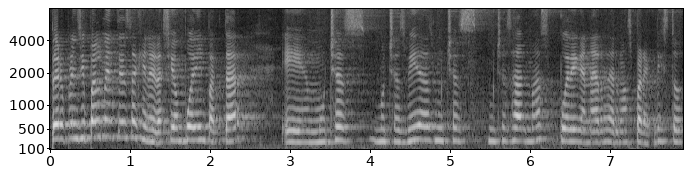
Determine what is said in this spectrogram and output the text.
pero principalmente esta generación puede impactar eh, muchas, muchas vidas, muchas, muchas almas, puede ganar almas para Cristo.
